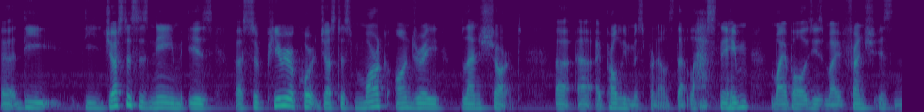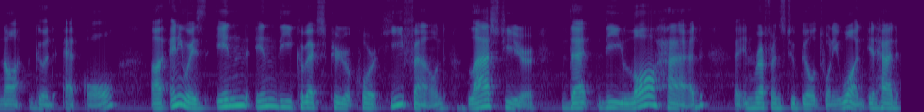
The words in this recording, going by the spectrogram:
uh, the the justice's name is uh, Superior Court Justice Marc Andre Blanchard. Uh, uh, I probably mispronounced that last name. My apologies. My French is not good at all. Uh, anyways, in in the Quebec Superior Court, he found last year that the law had, uh, in reference to Bill 21, it had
